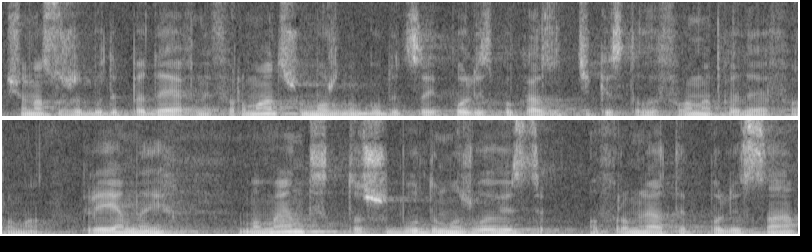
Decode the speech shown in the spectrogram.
що у нас вже буде PDF-ний формат, що можна буде цей поліс показувати тільки з телефону PDF-формат. Приємний момент, то що буде можливість оформляти поліса.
